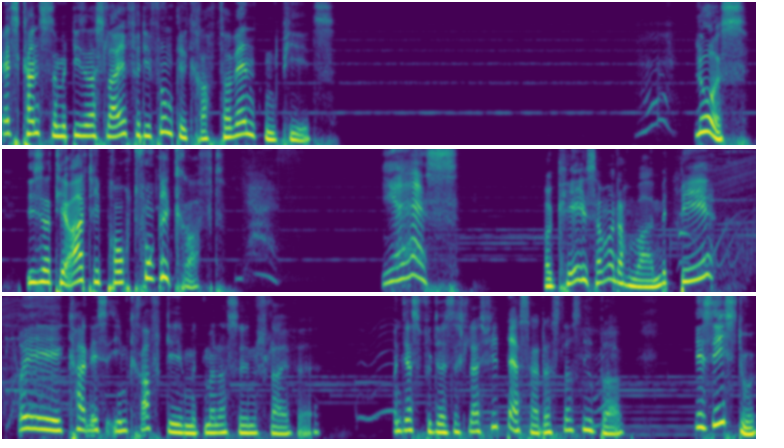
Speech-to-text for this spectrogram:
Jetzt kannst du mit dieser Schleife die Funkelkraft verwenden, Pete. Los! Dieser Theater braucht Funkelkraft. Yes! Okay, das haben wir doch mal. Mit B Ui, kann ich ihm Kraft geben mit meiner schönen Schleife. Und jetzt fühlt er sich gleich viel besser. Das ist doch super. Hier siehst du,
